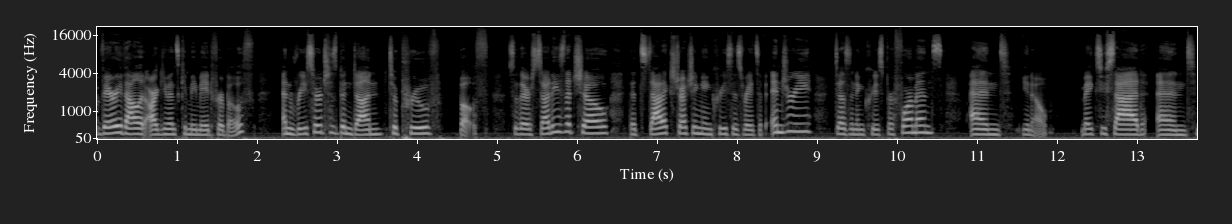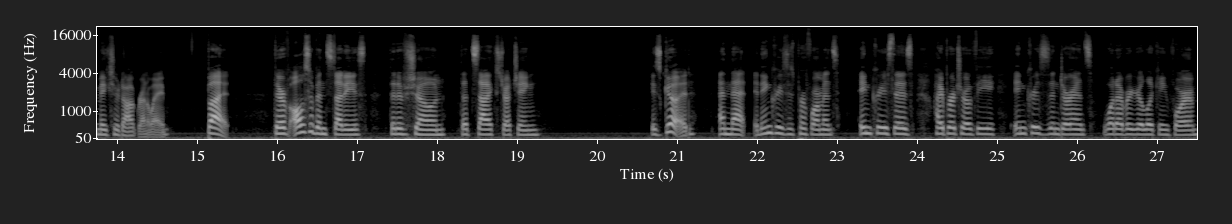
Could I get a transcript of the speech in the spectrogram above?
very valid arguments can be made for both, and research has been done to prove both. So there are studies that show that static stretching increases rates of injury, doesn't increase performance, and, you know, makes you sad and makes your dog run away. But there have also been studies that have shown that static stretching is good and that it increases performance, increases hypertrophy, increases endurance, whatever you're looking for.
